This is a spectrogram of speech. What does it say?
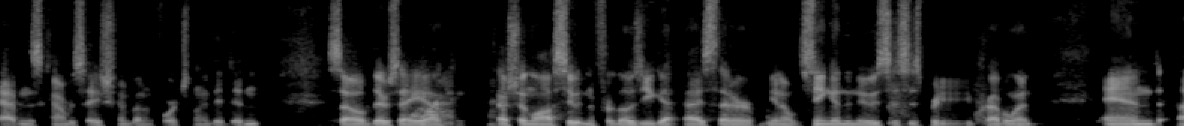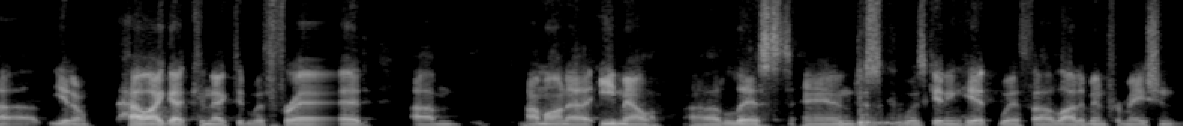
having this conversation. But unfortunately, they didn't. So there's a uh, concussion lawsuit, and for those of you guys that are you know seeing in the news, this is pretty prevalent. And uh, you know how I got connected with Fred. Um, I'm on an email uh, list and just was getting hit with a lot of information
